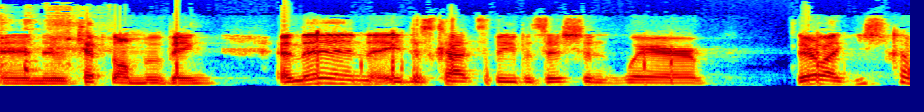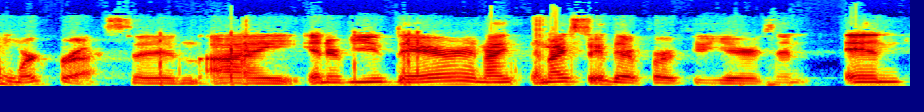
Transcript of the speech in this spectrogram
and it kept on moving. And then it just got to be a position where they're like, you should come work for us. And I interviewed there, and I and I stayed there for a few years. And and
